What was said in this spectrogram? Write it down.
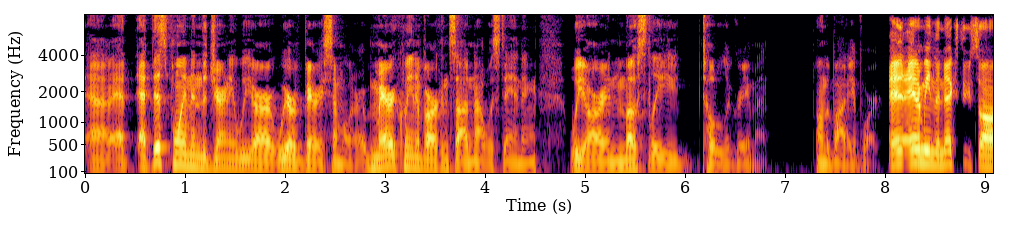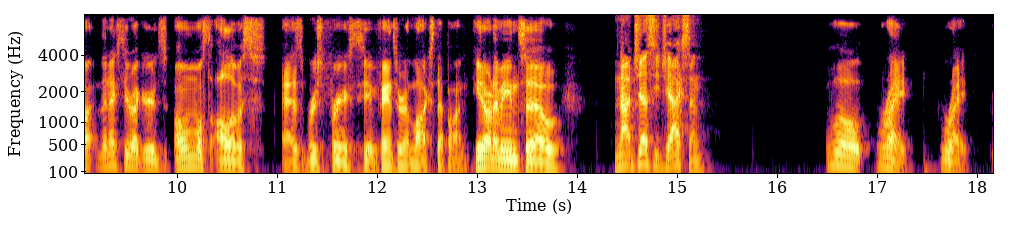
uh, at at this point in the journey, we are we are very similar. Mary Queen of Arkansas notwithstanding, we are in mostly total agreement on the body of work. And, and, I mean, the next two song, the next two records, almost all of us as Bruce Springsteen fans are in lockstep on. You know what I mean? So, not Jesse Jackson. Well, right, right.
